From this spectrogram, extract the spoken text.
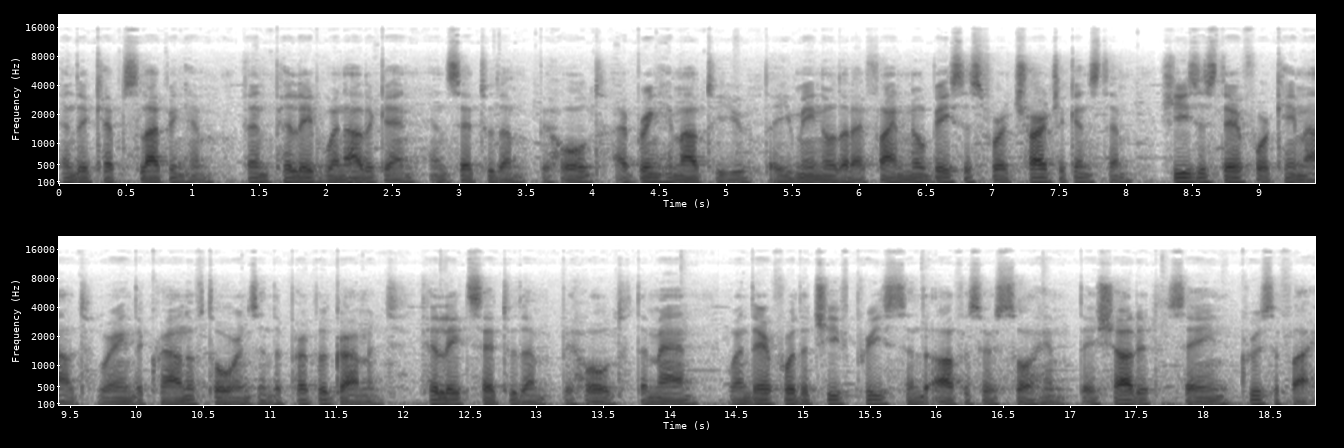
And they kept slapping him. Then Pilate went out again and said to them, Behold, I bring him out to you, that you may know that I find no basis for a charge against him. Jesus therefore came out, wearing the crown of thorns and the purple garment. Pilate said to them, Behold, the man. When therefore the chief priests and the officers saw him, they shouted, saying, Crucify,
